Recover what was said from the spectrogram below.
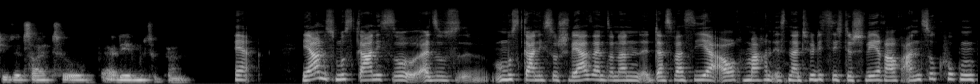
diese Zeit zu erleben zu können. Ja. Ja, und es muss gar nicht so, also es muss gar nicht so schwer sein, sondern das, was Sie ja auch machen, ist natürlich, sich das Schwere auch anzugucken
